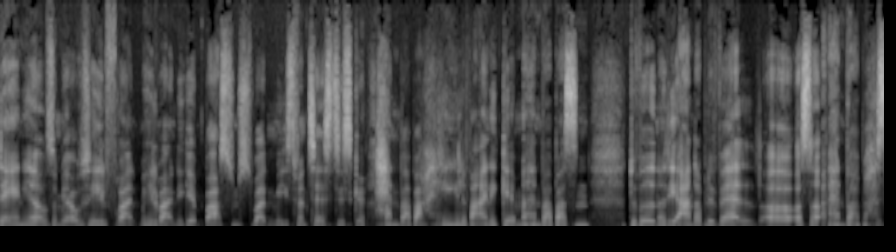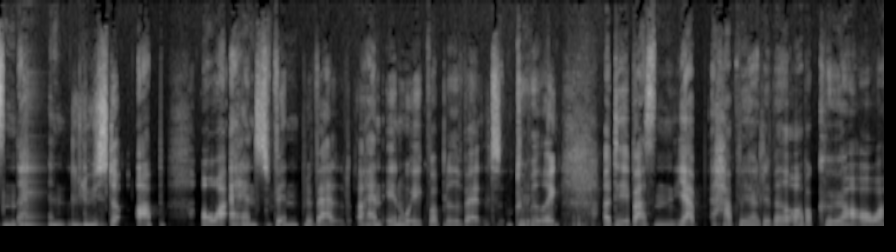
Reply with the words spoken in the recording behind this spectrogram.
Daniel, som jeg jo hele, vejen, hele vejen igennem bare synes var den mest fantastiske. Han var bare hele vejen igennem. Han var bare sådan, du ved, når de andre blev valgt, og, og så han var bare sådan, han lyste op over, at hans ven blev valgt, og han endnu ikke var blevet valgt, okay. du ved ikke. Og det er bare sådan, jeg har virkelig været op og køre over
